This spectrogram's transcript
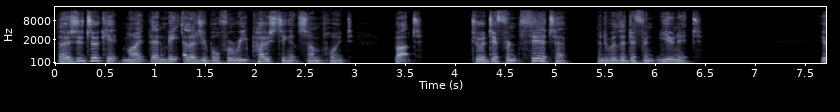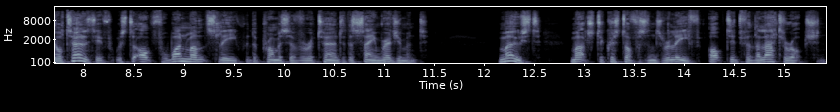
Those who took it might then be eligible for reposting at some point, but to a different theatre and with a different unit. The alternative was to opt for one month's leave with the promise of a return to the same regiment. Most much to Christopherson's relief, opted for the latter option.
